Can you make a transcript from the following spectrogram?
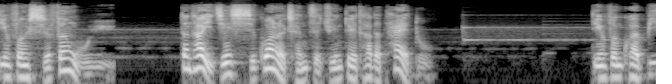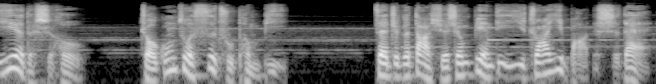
丁峰十分无语，但他已经习惯了陈子君对他的态度。丁峰快毕业的时候，找工作四处碰壁。在这个大学生遍地一抓一把的时代，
